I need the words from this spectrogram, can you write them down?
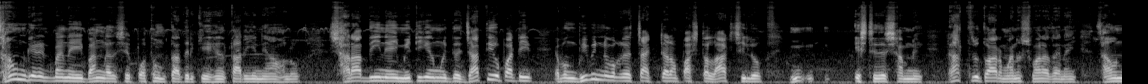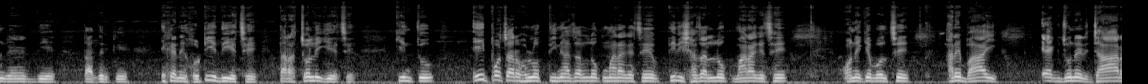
সাউন্ড গ্রেনেড মানে এই বাংলাদেশে প্রথম তাদেরকে তাড়িয়ে নেওয়া হলো। সারাদিন এই মিটিংয়ের মধ্যে জাতীয় পার্টির এবং বিভিন্ন চারটা পাঁচটা লাট ছিল। স্টেজের সামনে। রাত্রে তো আর মানুষ মারা যায় নাই। সাউন্ড গ্রেনেড দিয়ে তাদেরকে এখানে হটিয়ে দিয়েছে, তারা চলে গিয়েছে। কিন্তু এই প্রচার হলো, তিন হাজার লোক মারা গেছে, তিরিশ হাজার লোক মারা গেছে। অনেকে বলছে, আরে ভাই, একজনের যার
